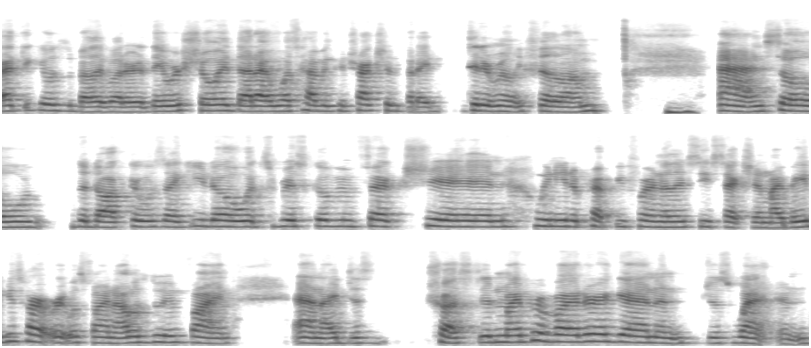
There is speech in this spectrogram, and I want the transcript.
I think it was the belly butter. They were showing that I was having contractions, but I didn't really feel them. Mhm. And so the doctor was like, you know, it's risk of infection. We need to prep you for another C-section. My baby's heart rate was fine. I was doing fine. And I just trusted my provider again and just went and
